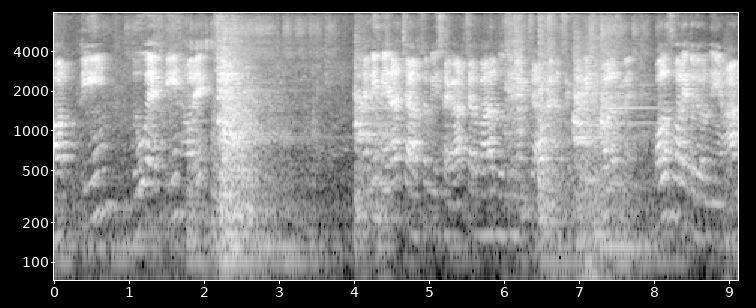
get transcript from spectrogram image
और तीन, दो एक तीन और एक चार। यानी मेरा चार सौ बीस है, आठ चार बारह, दो तीन एक चार माइनस एक सौ बीस प्लस में प्लस वाले को जोड़ दिए, आठ,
